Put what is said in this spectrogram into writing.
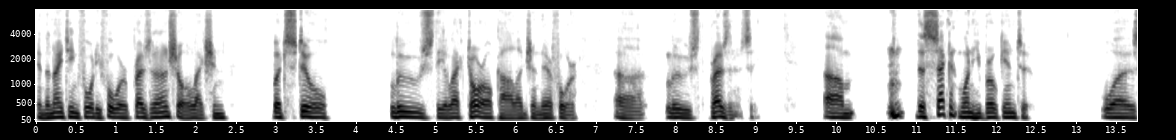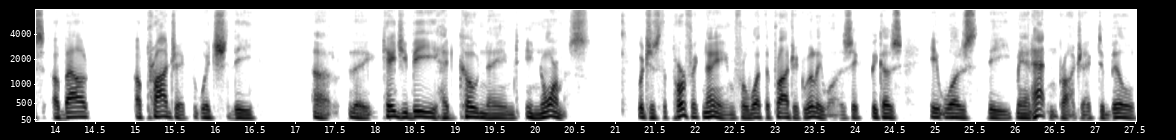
in the 1944 presidential election, but still lose the electoral college and therefore uh, lose the presidency. Um, the second one he broke into was about a project which the uh, the KGB had codenamed Enormous, which is the perfect name for what the project really was, it, because it was the Manhattan Project to build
